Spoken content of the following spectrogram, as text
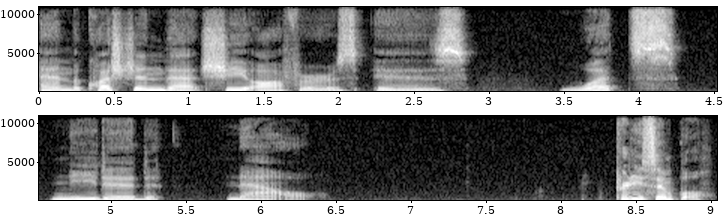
And the question that she offers is what's needed now? Pretty simple.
